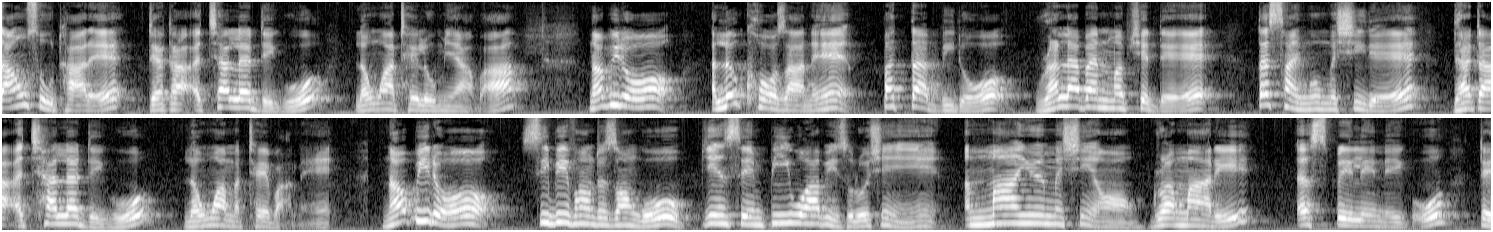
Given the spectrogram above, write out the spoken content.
တောင်းဆိုထားတဲ့ data အချက်လက်တွေကိုလုံးဝထည့်လို့မရပါနောက်ပြီးတော့အလုတ်ခေါ်စာနဲ့ပတ်သက်ပြီးတော့ relevant မဖြစ်တဲ့သက်ဆိုင်မှုမရှိတဲ့ data အချက်လက်တွေကိုလုံးဝမထဲပါနဲ့နောက်ပြီးတော့ CB Founder တစ်စောင်းကို ပြင်ဆင်ပြီးွားပြီဆိုလို့ရှိရင်အမှားယွင်းမရှိအောင် grammar တွေ spelling တွေကိုတေ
